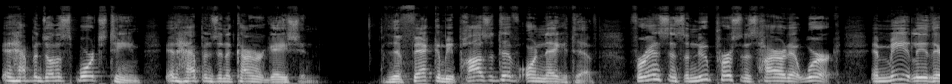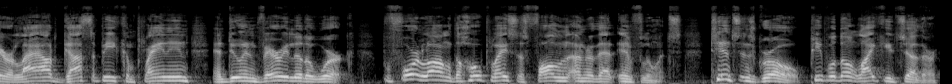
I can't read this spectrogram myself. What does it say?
It happens on a sports team. It happens in a congregation. The effect can be positive or negative. For instance, a new person is hired at work. Immediately they are loud, gossipy, complaining, and doing very little work. Before long, the whole place has fallen under that influence. Tensions grow. People don't like each other.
